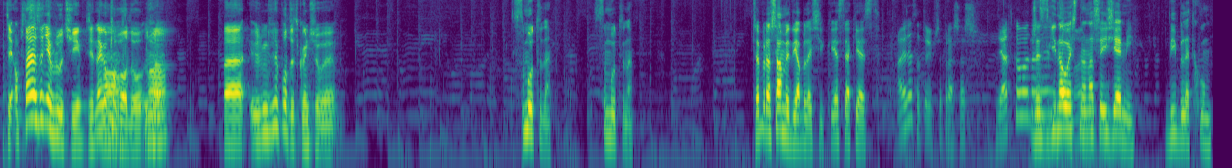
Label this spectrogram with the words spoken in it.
Znaczy, obstawiam, że nie wróci z jednego No, powodu, no. że e, już mi się poty skończyły. Smutne. Smutne. Przepraszamy, Diablesik. Jest jak jest. Ale za co ty mnie przepraszasz? Ja tylko na... Że zginąłeś no, na naszej ziemi. Biblet hump.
